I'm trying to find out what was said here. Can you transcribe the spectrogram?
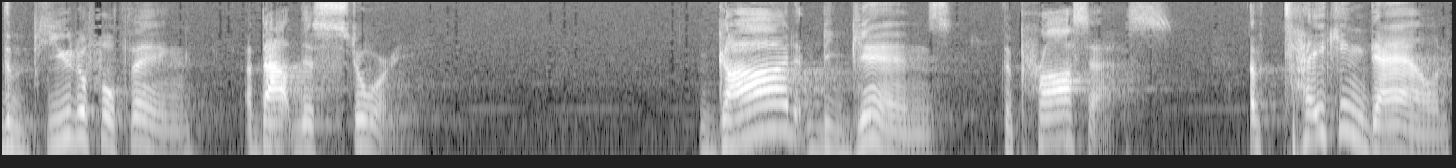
the beautiful thing about this story. God begins the process of taking down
